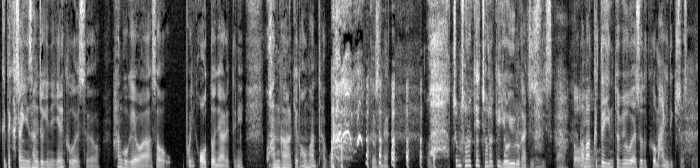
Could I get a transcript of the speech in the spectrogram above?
그때 가장 인상적인 얘기는 그거였어요. 한국에 와서 보니까 어떠냐 그랬더니 관광할 게 너무 많다고. 그래서 내가 와 좀 저렇게 저렇게 여유를 가질 수 있을까. 아마 그때 인터뷰에서도 그거 많이 느끼셨을 거예요.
